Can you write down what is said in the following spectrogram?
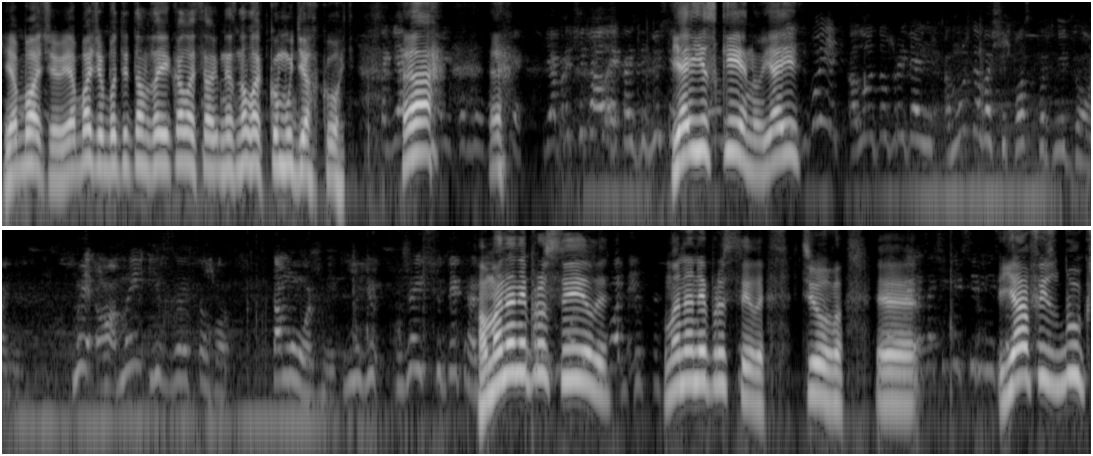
Я бачив, я бачив, бо ти там заїкалася, не знала кому дякувати. Так я, не знаю, кому я прочитала, якась дивлюся. Я її скинув, я її. Дзвонять, алло, добрий день, а можна ваші паспортні дані? Ми, а, ми із цього таможні, тому ю- вже й сюди треба. А в мене не просили. У мене не просили цього. Е, я Фейсбук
